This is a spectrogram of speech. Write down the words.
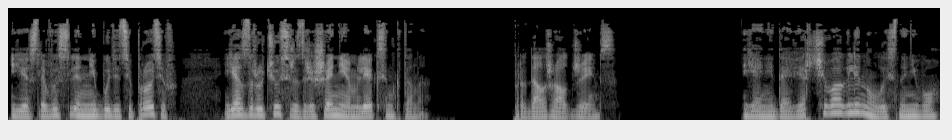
«Если вы, Слин, не будете против, я заручусь разрешением Лексингтона», — продолжал Джеймс. Я недоверчиво оглянулась на него.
